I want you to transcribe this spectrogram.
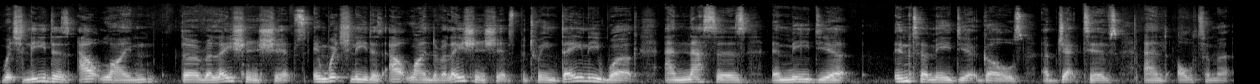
which leaders outline the relationships, in which leaders outline the relationships between daily work and NASA's immediate intermediate goals, objectives, and ultimate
